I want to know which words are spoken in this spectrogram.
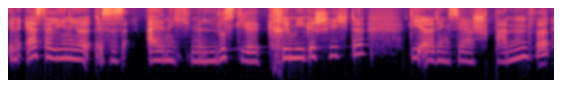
In erster Linie ist es eigentlich eine lustige Krimi-Geschichte, die allerdings sehr spannend wird.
